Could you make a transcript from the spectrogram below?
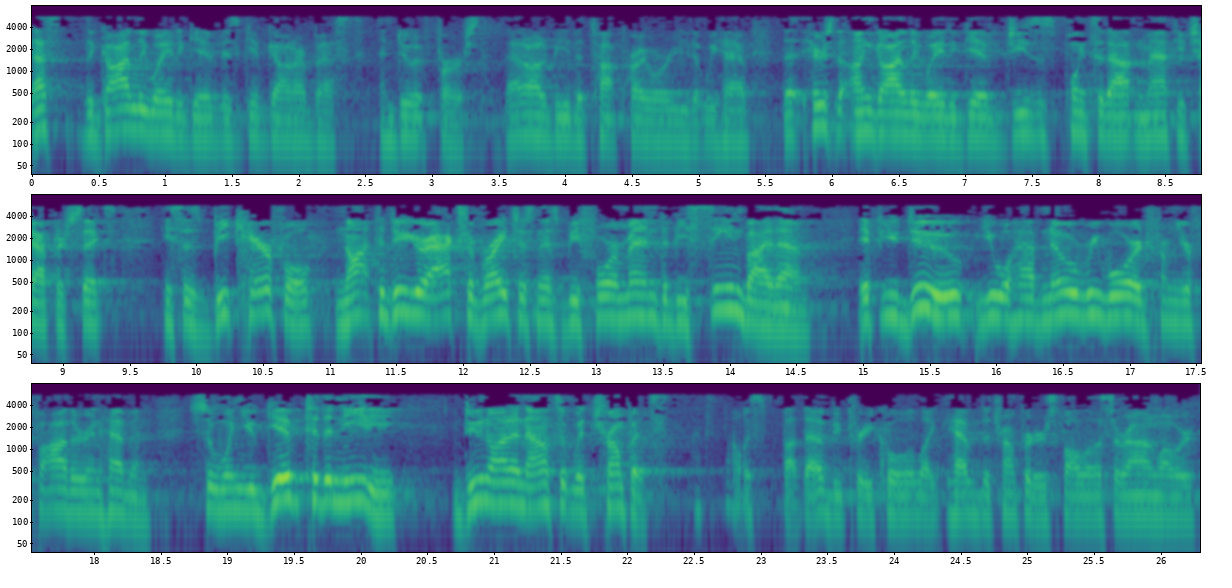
that's the godly way to give is give God our best and do it first. That ought to be the top priority that we have. The, here's the ungodly way to give. Jesus points it out in Matthew chapter 6. He says, Be careful not to do your acts of righteousness before men to be seen by them. If you do, you will have no reward from your Father in heaven. So when you give to the needy, do not announce it with trumpets I always thought that would be pretty cool, like have the trumpeters follow us around while we're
